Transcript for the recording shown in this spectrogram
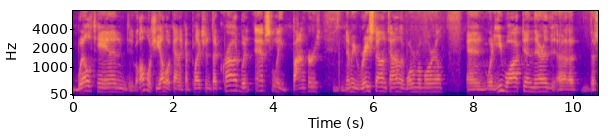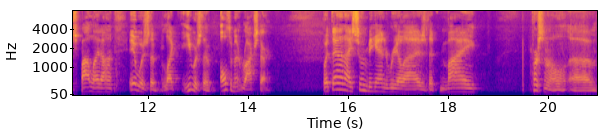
well tanned, almost yellow kind of complexion. The crowd went absolutely bonkers. Then we raced downtown to the War Memorial. And when he walked in there, uh, the spotlight on, it was the like he was the ultimate rock star. But then I soon began to realize that my personal um,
